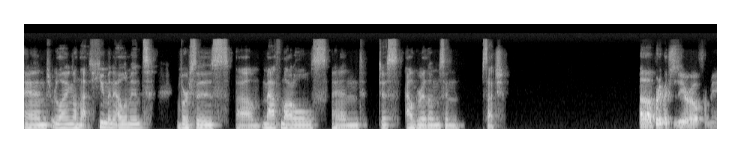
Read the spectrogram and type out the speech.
and relying on that human element versus um, math models and just algorithms and such? Uh, pretty much zero for me,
